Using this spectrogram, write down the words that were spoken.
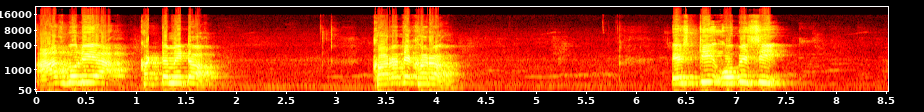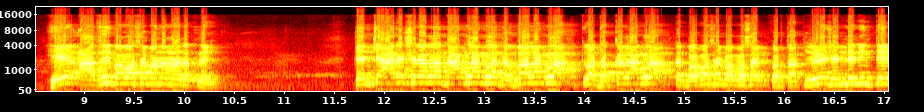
आज बोलूया खट्ट मीठ खरं ते खरं. एस टी ओबीसी हे आजही बाबासाहेबांना मानत नाही. त्यांच्या आरक्षणाला दाग लागला धब्बा लागला किंवा धक्का लागला तर बाबासाहेब बाबासाहेब करतात. निळे झेंडे निघते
